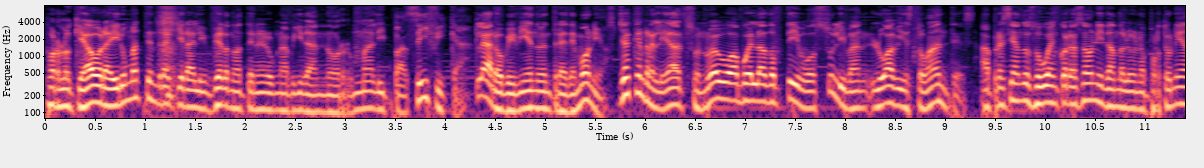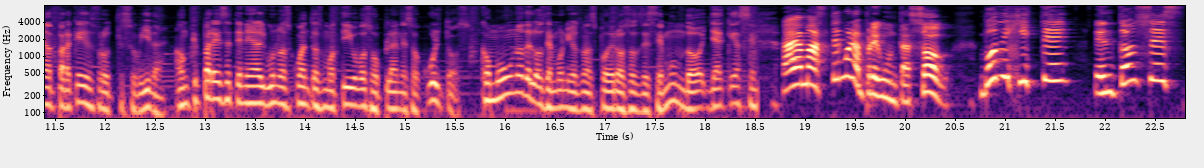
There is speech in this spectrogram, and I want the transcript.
Por lo que ahora Iruma tendrá que ir al infierno a tener una vida normal y pacífica. Claro, viviendo entre demonios, ya que en realidad su nuevo abuelo adoptivo, Sullivan, lo ha visto antes, apreciando su buen corazón y dándole una oportunidad para que disfrute su vida, aunque parece tener algunos cuantos motivos o planes ocultos, como uno de los demonios más poderosos de ese mundo, ya que hace Además, tengo una pregunta, Sog. Vos dijiste, entonces,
